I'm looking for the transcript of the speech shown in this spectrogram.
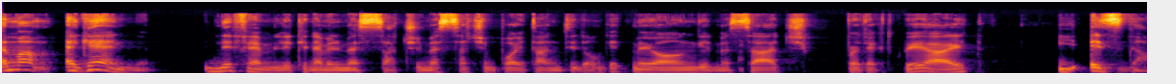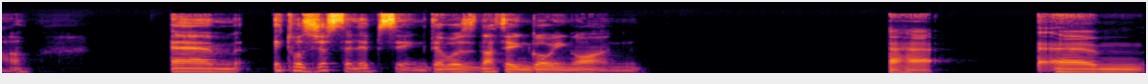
imma again, nifhem li kien hemm il-messaġġ, il-messaġġ importanti, don't get me wrong, il-messaġġ protect queer art, iżda, um, it was just a lip sync, there was nothing going on. Uh, um,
